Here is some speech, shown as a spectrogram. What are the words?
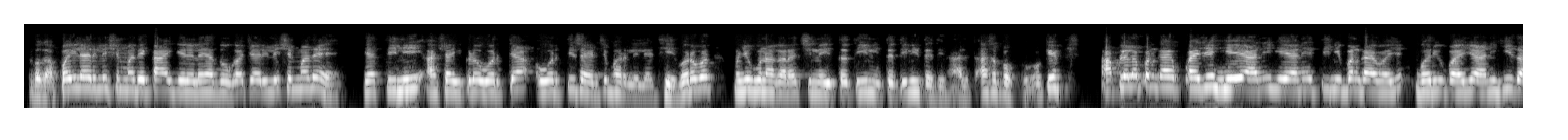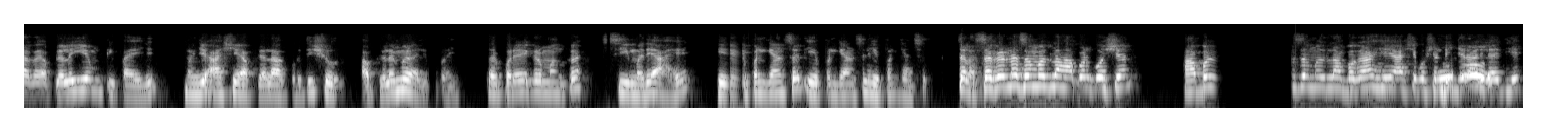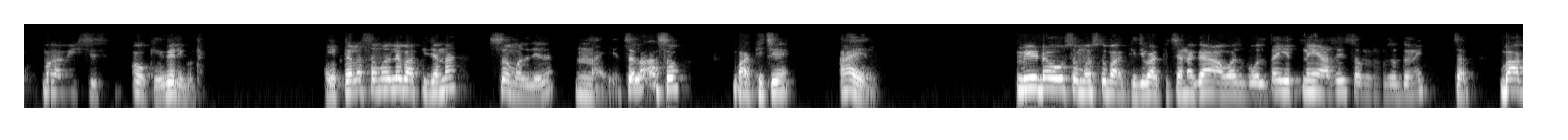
बघा पहिल्या रिलेशनमध्ये काय केलेलं आहे? या दोघांच्या रिलेशनमध्ये या तिन्ही अशा इकडे वरत्या वरती साईडचे भरलेले आहेत. हे बरोबर? म्हणजे गुणाकाराची चिन्ह इथं तीन इथं तीन इथं तीन. आले असं बघतो ओके? आपल्याला पण काय पाहिजे? हे आणि हे आणि तिन्ही पण काय पाहिजे? भरीव पाहिजे आणि ही जागा आपल्याला एमटी पाहिजे. म्हणजे अशी आपल्याला आकृती शोध आपल्याला मिळाली पाहिजे. तर पर्याय क्रमांक सी मध्ये आहे. हे पण कॅन्सल हे पण कॅन्सल हे पण कॅन्सल चला सगळ्यांना समजला हा पण क्वेश्चन हा पण समजला. बघा हे असे क्वेश्चन डेंजर आलेले आहेत हे. बघा वीस ओके व्हेरी गुड एकट्याला समजले बाकीच्यांना समजलेलं नाही चला असो. बाकीचे आहेत. मी डाऊ समजतो बाकीचे. बाकीच्यांना काय आवाज बोलता येत नाही असंही समजतो तुम्ही चल.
